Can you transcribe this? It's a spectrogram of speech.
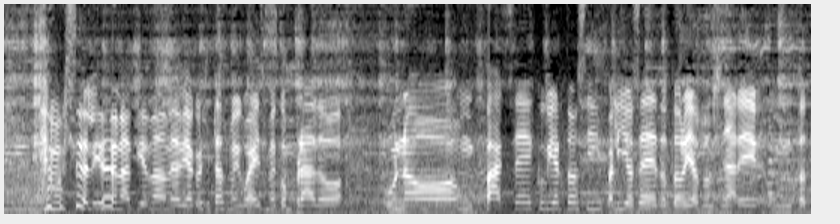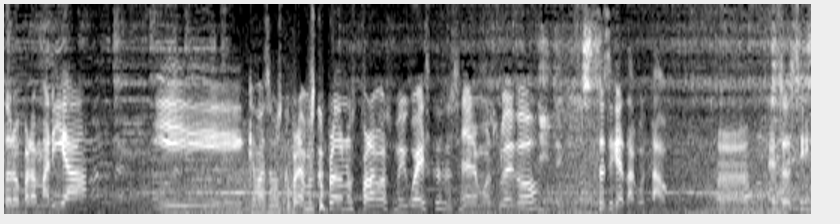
hemos salido de una tienda donde había cositas muy guays. Me he comprado uno, un pack de cubiertos y palillos de Totoro, ya os lo enseñaré. Un Totoro para María. Y ¿qué más hemos comprado? Hemos comprado unos paraguas muy guays que os enseñaremos luego. Esto sí que te ha gustado. Eso sí.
